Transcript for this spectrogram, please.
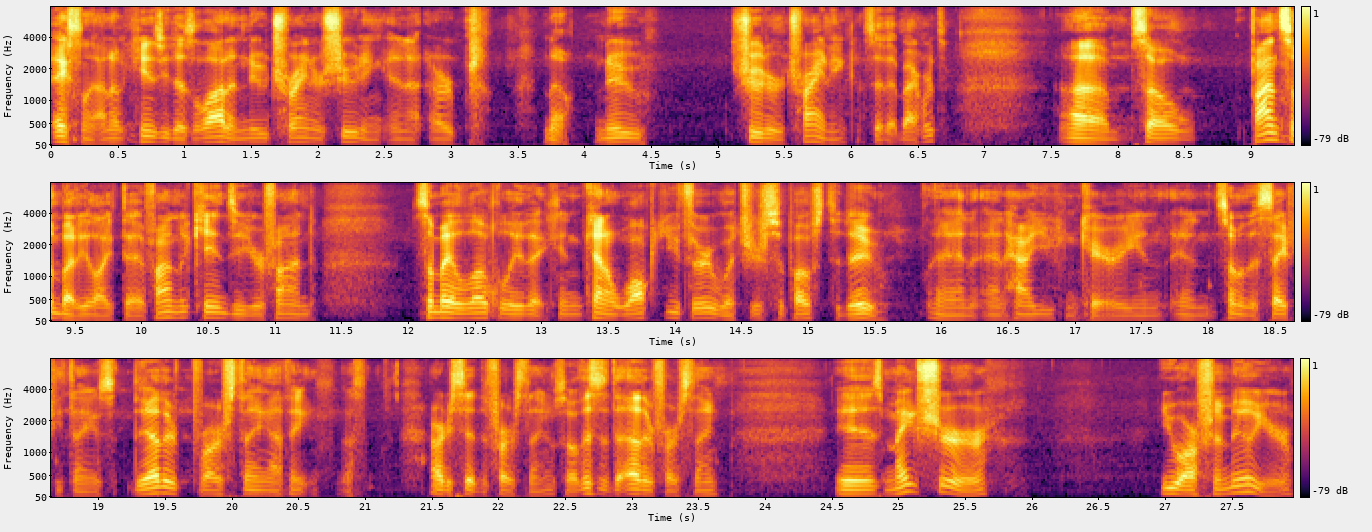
excellent. I know Kinsey does a lot of new trainer shooting, and uh, or no new shooter training. I said that backwards. Um, so find somebody like that. Find a Kinsey or find somebody locally that can kind of walk you through what you're supposed to do and and how you can carry and and some of the safety things. The other first thing I think I already said the first thing. So this is the other first thing is make sure you are familiar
